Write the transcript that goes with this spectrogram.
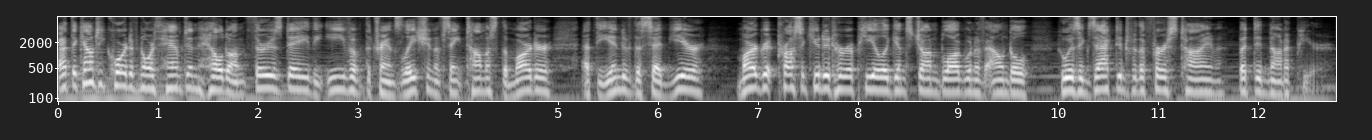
At the County Court of Northampton, held on Thursday, the eve of the translation of St. Thomas the Martyr, at the end of the said year, Margaret prosecuted her appeal against John Blogwin of Oundle, who was exacted for the first time but did not appear.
